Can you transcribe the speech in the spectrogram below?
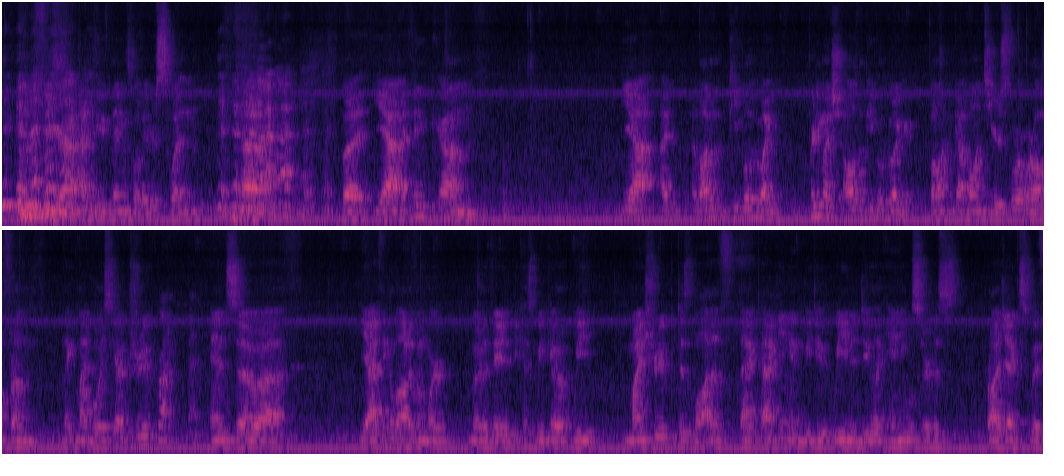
and figure out how to do things while they were sweating. Uh, but yeah, I think um, yeah, I, a lot of the people who I pretty much all the people who I got volunteers for were all from like my Boy Scout troop. Right, right. And so, uh, yeah, I think a lot of them were motivated because we go, we, my troop does a lot of backpacking, and we do, we even do like annual service projects with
